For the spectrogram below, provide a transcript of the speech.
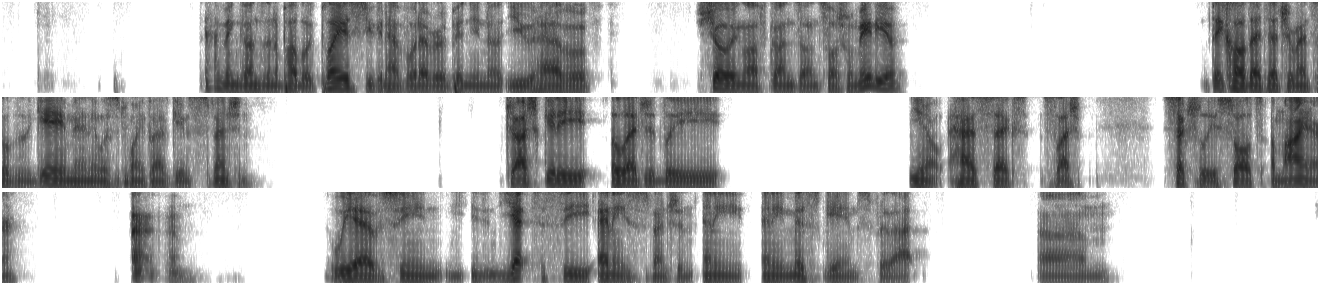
having guns in a public place. You can have whatever opinion you have of showing off guns on social media. They called that detrimental to the game, and it was a 25 game suspension. Josh Giddey allegedly, you know, has sex slash sexually assaults a minor. we have seen yet to see any suspension, any any missed games for that. Um,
